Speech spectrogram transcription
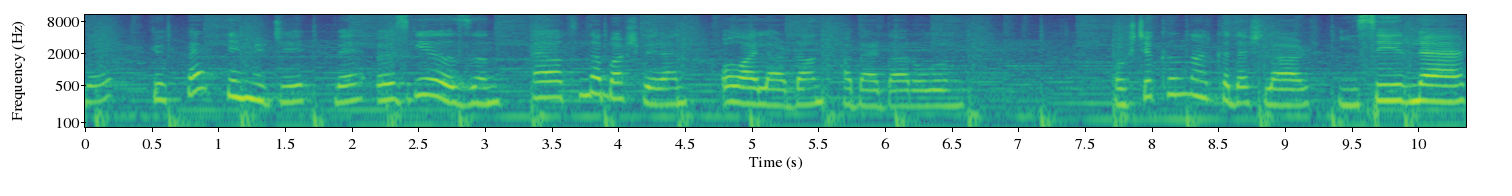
Ve Gökberk Demirci ve Özge Yağız'ın hayatında baş veren olaylardan haberdar olun. Hoşçakalın arkadaşlar. İyi seyirler.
